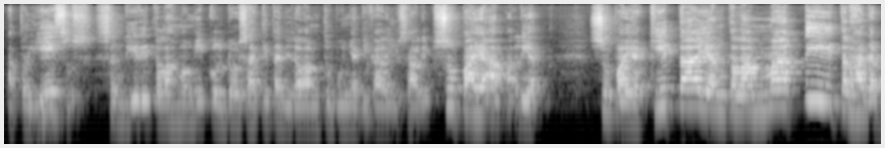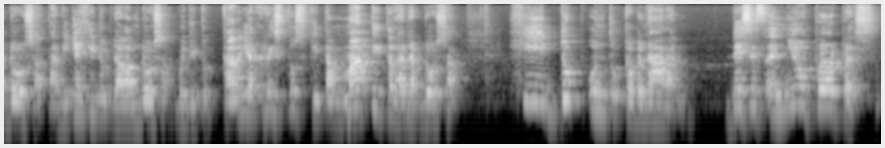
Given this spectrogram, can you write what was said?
atau Yesus sendiri telah memikul dosa kita di dalam tubuhnya di kayu salib. Supaya apa? Lihat. Supaya kita yang telah mati terhadap dosa. Tadinya hidup dalam dosa. Begitu karya Kristus kita mati terhadap dosa. Hidup untuk kebenaran. This is a new purpose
